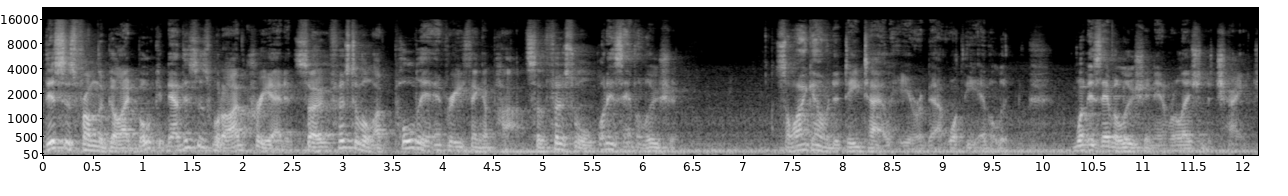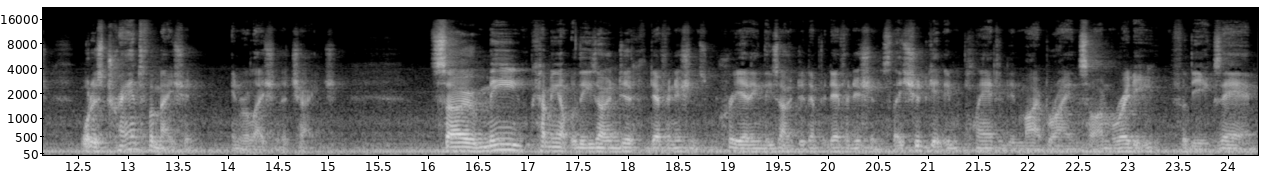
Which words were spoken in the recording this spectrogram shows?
this is from the guidebook. Now this is what I've created. So first of all, I've pulled everything apart. So first of all, what is evolution? So I go into detail here about what the evolution, what is evolution in relation to change? What is transformation in relation to change? So me coming up with these own de- definitions and creating these own de- definitions, they should get implanted in my brain so I'm ready for the exam.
